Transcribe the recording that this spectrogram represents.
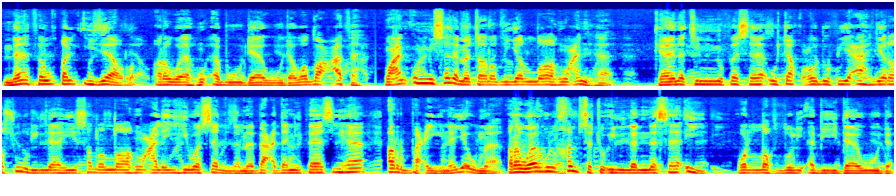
ما فوق الإزار؟ رواه أبو داود وضعفه. وعن أم سلمة رضي الله عنها كانت النفساء تقعد في عهد رسول الله صلى الله عليه وسلم بعد نفاسها أربعين يوما. رواه الخمسة إلا النسائي واللفظ لأبي داود.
